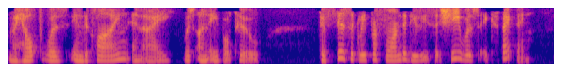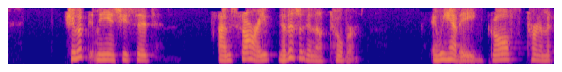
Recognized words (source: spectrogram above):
My health was in decline, and I was unable to to physically perform the duties that she was expecting. She looked at me and she said, I'm sorry. Now this was in October and we had a golf tournament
